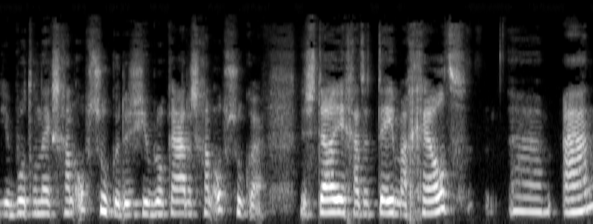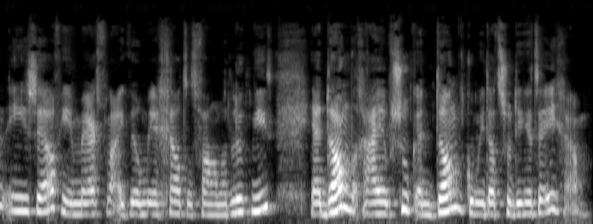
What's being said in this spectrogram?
je bottlenecks gaan opzoeken, dus je blokkades gaan opzoeken. Dus stel je gaat het thema geld uh, aan in jezelf en je merkt van nou, ik wil meer geld ontvangen, maar het lukt niet. Ja, dan ga je op zoek en dan kom je dat soort dingen tegen.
